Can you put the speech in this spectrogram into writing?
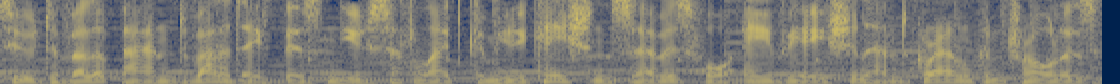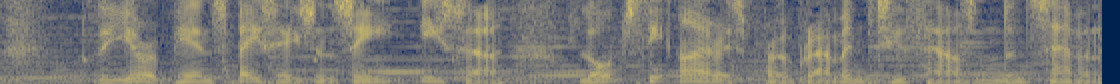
To develop and validate this new satellite communication service for aviation and ground controllers, the European Space Agency, ESA, launched the IRIS program in 2007.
